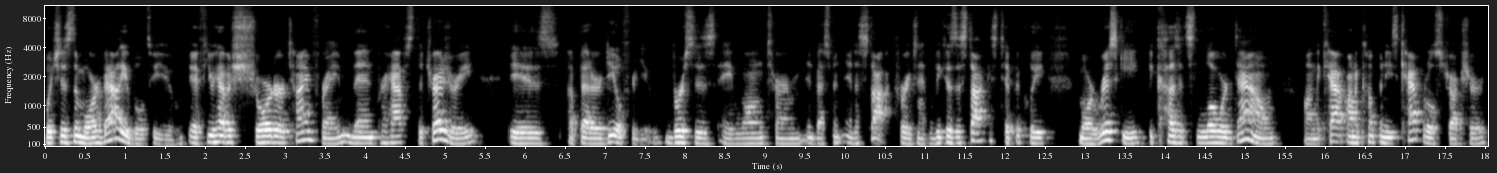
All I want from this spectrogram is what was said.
which is the more valuable to you if you have a shorter time frame then perhaps the treasury is a better deal for you versus a long-term investment in a stock for example because the stock is typically more risky because it's lower down on the cap on a company's capital structure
